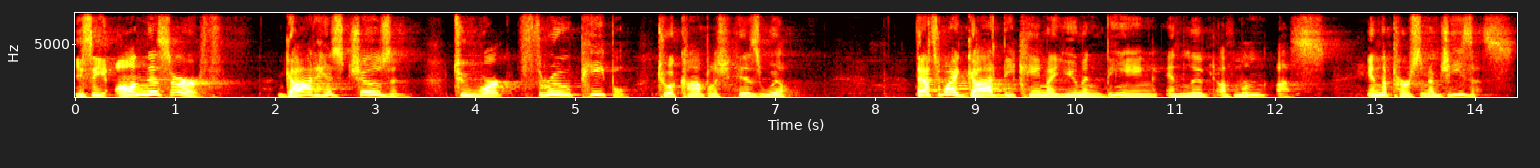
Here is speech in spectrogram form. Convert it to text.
You see, on this earth, God has chosen to work through people to accomplish His will. That's why God became a human being and lived among us in the person of Jesus.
